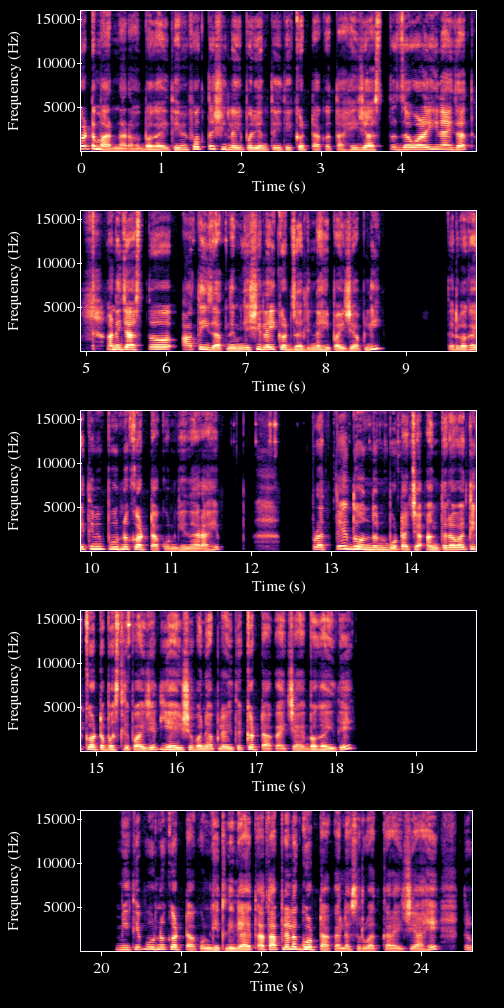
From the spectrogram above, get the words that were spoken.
कट मारणार आहोत. बघा इथे मी फक्त शिलाईपर्यंत इथे कट टाकत आहे. जास्त जवळही नाही जात आणि जास्त आतही जात नाही. म्हणजे शिलाई कट झाली नाही पाहिजे आपली. तर बघा इथे मी पूर्ण कट टाकून घेणार आहे. प्रत्येक दोन दोन बोटाच्या अंतरावरती कट बसले पाहिजेत. या हिशोबाने आपल्याला इथे कट टाकायचे आहेत. बघा इथे मी इथे पूर्ण कट टाकून घेतलेली आहेत. आता आपल्याला गोट टाकायला सुरुवात करायची आहे. तर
